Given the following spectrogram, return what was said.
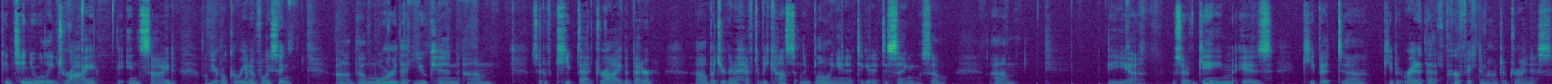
continually dry the inside of your ocarina voicing. Uh, the more that you can um, sort of keep that dry, the better. Uh, but you're going to have to be constantly blowing in it to get it to sing. So um, the, uh, the sort of game is keep it uh, keep it right at that perfect amount of dryness.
